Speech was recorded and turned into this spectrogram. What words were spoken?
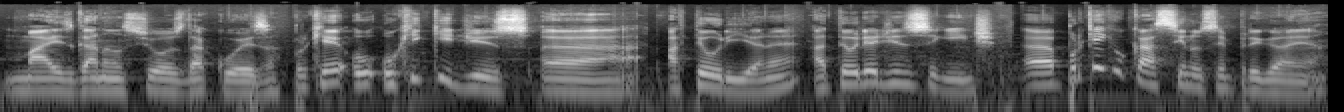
mais ganancioso da coisa. Porque o, o que que diz ah, a teoria, né? A teoria diz o seguinte: ah, por que, que o cassino sempre ganha?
